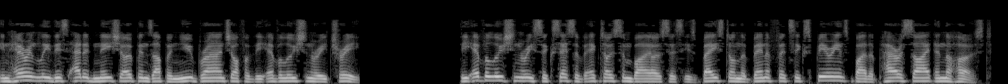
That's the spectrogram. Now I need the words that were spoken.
Inherently this added niche opens up a new branch off of the evolutionary tree. The evolutionary success of ectosymbiosis is based on the benefits experienced by the parasite and the host.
